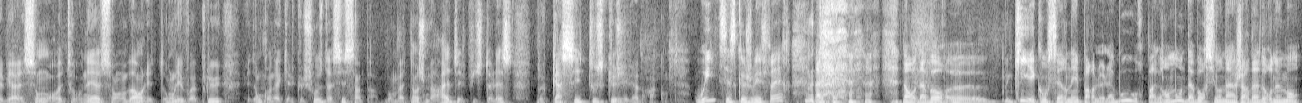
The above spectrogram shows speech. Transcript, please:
eh bien, elles sont retournées, elles sont en bas, on les, on les voit plus, et donc on a quelque chose d'assez sympa. Bon, maintenant je m'arrête et puis je te laisse me casser tout ce que j'ai viens de raconter. Oui, c'est ce que je vais faire. non, d'abord, euh, qui est concerné par le labour? Pas grand monde. D'abord, si on a un jardin d'ornement,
